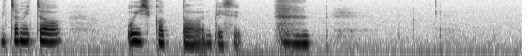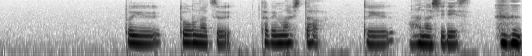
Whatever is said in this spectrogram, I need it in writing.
めちゃめちゃ美味しかったです。というドーナツ食べましたというお話です。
